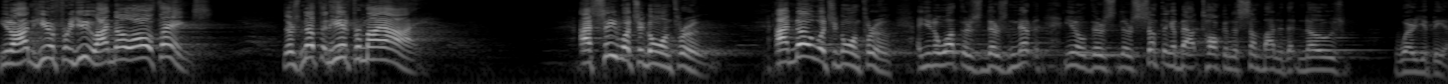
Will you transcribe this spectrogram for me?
you know, I'm here for you. I know all things. There's nothing hid from my eye. I see what you're going through. I know what you're going through. And you know what? There's, there's never, you know, there's, there's something about talking to somebody that knows where you've been.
